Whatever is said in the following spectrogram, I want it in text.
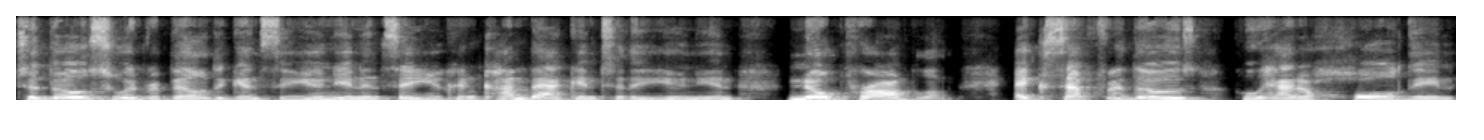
to those who had rebelled against the Union and say, you can come back into the Union, no problem, except for those who had a holding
